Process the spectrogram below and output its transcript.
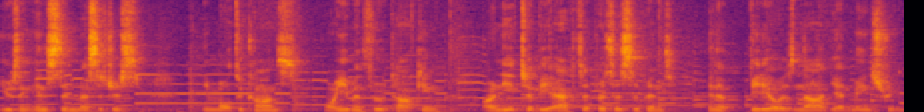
using instant messages, emoticons, or even through talking, our need to be active participants in a video is not yet mainstream.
